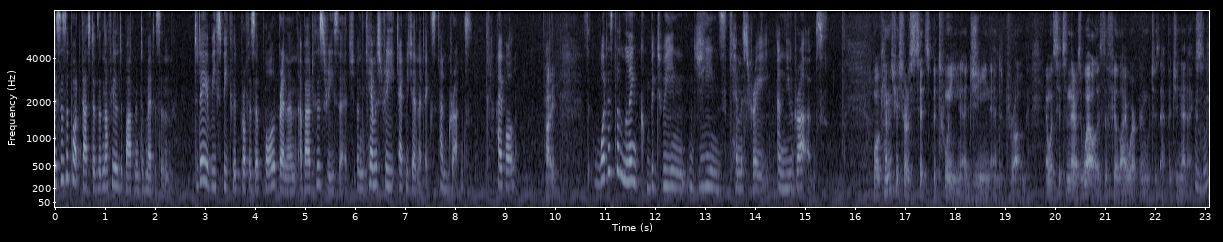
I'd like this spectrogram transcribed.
This is a podcast of the Nuffield Department of Medicine. Today we speak with Professor Paul Brennan about his research on chemistry, epigenetics, and drugs. Hi, Paul. Hi. So what is the link between genes, chemistry, and new drugs? Well, chemistry sort of sits between a gene and a drug. And what sits in there as well is the field I work in, which is epigenetics. Mm-hmm.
